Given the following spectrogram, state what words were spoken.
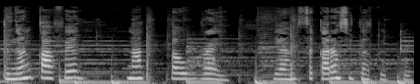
dengan kafe Nataurai yang sekarang sudah tutup.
